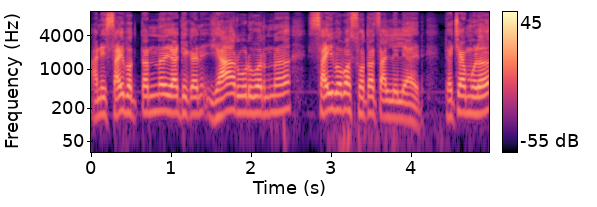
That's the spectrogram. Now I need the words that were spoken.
आणि साई भक्तांना या ठिकाणी ह्या रोडवरनं साईबाबा स्वतः चाललेले आहेत. त्याच्यामुळं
